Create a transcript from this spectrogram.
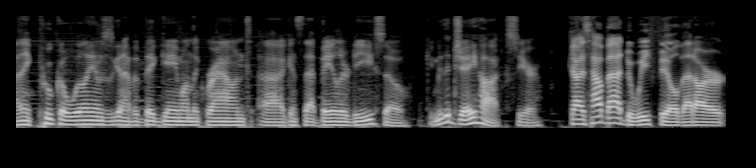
I think Pooka Williams is going to have a big game on the ground uh, against that Baylor D. So give me the Jayhawks here. Guys, how bad do we feel that our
